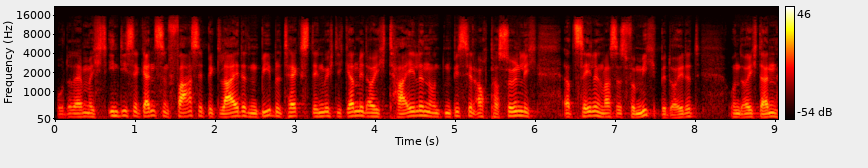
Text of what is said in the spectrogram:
oder der mich in diese ganzen Phase begleitet, einen Bibeltext, den möchte ich gern mit euch teilen und ein bisschen auch persönlich erzählen, was es für mich bedeutet und euch dann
